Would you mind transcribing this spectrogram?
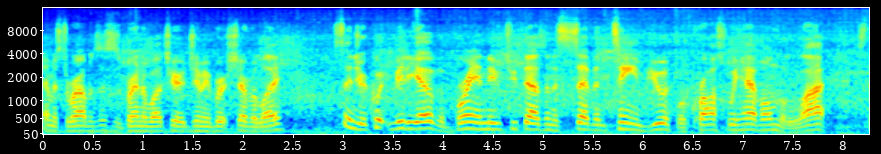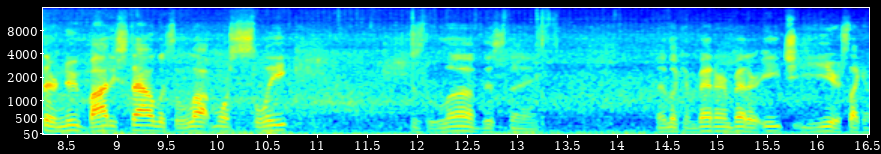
Hey, Mr. Robbins, this is Brandon Welch here at Jimmy Britt Chevrolet. Send you a quick video of a brand new 2017 Buick LaCrosse we have on the lot. It's their new body style, looks a lot more sleek. Just love this thing. They're looking better and better each year. It's like a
